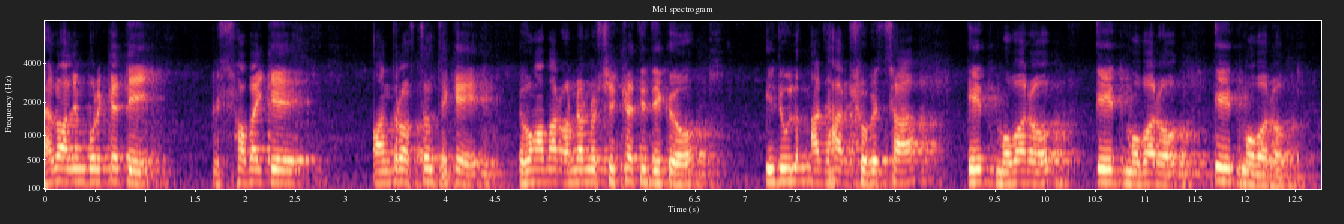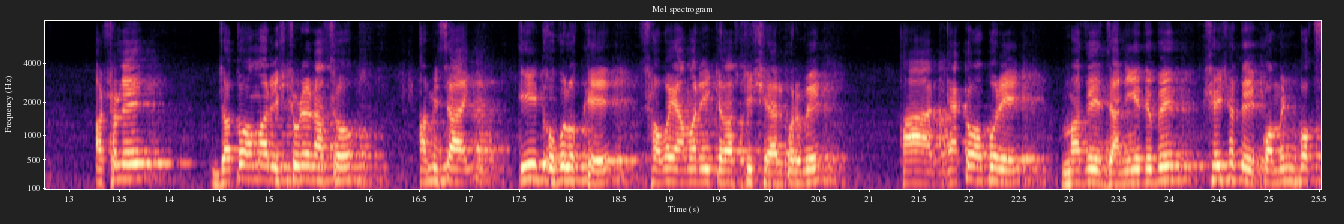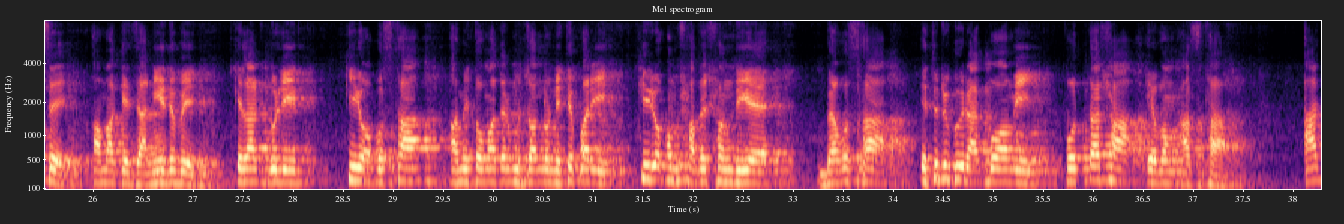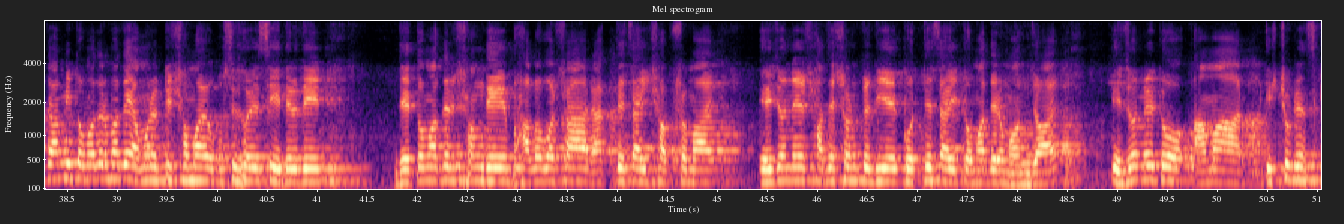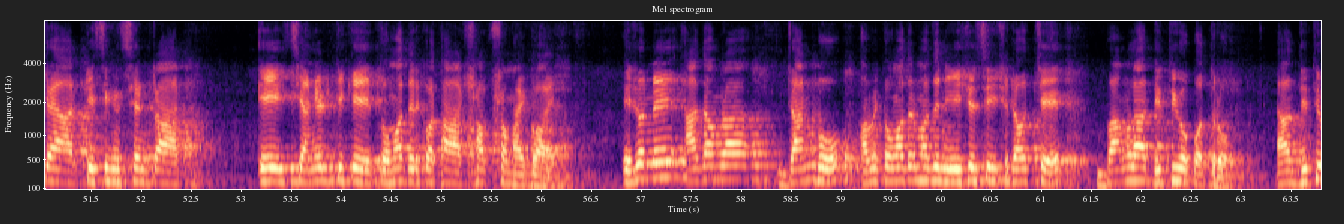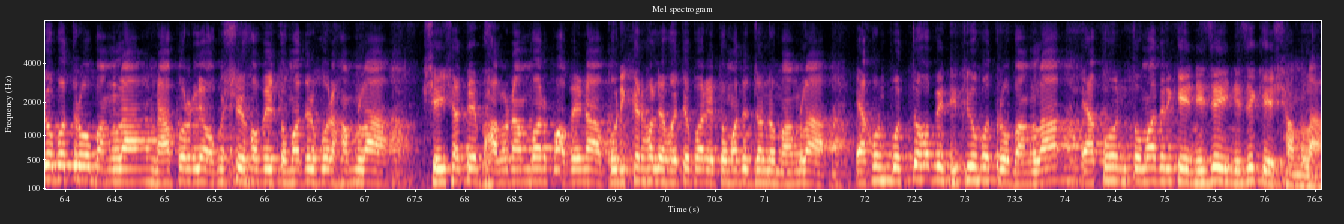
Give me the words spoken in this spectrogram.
Hello আলিম পরীক্ষার্থী, সবাইকে অন্তরস্থল থেকে এবং আমার অন্যান্য শিক্ষার্থীদেরকেও ঈদুল আজহার শুভেচ্ছা, ঈদ মোবারক ঈদ মোবারক ঈদ মোবারক। আসলে যত আমার স্টুডেন্ট আছো, আমি চাই ঈদ উপলক্ষে সবাই আমার এই ক্লাসটি শেয়ার করবে আর একে অপরে মাঝে জানিয়ে দেবে, সেই সাথে কমেন্ট বক্সে আমাকে জানিয়ে দেবে ক্লাসগুলির কি অবস্থা? আমি তোমাদের জন্য নিতে পারি? কী রকম সাজেশন দিয়ে ব্যবস্থা? এতটুকুই রাখব আমি প্রত্যাশা এবং আস্থা। আজ আমি তোমাদের মাঝে এমন একটি সময় উপস্থিত হয়েছি ঈদের দিন, যে তোমাদের সঙ্গে ভালোবাসা রাখতে চাই সব সময় এই জন্যে সাজেশনটা দিয়ে করতে চাই তোমাদের মন জয়। এই জন্যই তো আমার স্টুডেন্টস কেয়ার টিচিং সেন্টার এই চ্যানেলটিকে তোমাদের কথা সব সময় কয়। এই জন্যে আজ আমরা জানব, আমি তোমাদের মাঝে নিয়ে এসেছি, সেটা হচ্ছে বাংলা দ্বিতীয় পত্র। এখন দ্বিতীয় পত্র বাংলা না পড়লে অবশ্যই হবে, তোমাদের উপর হামলা, সেই সাথে ভালো নাম্বার পাবে না, পরীক্ষার হলে হতে পারে তোমাদের জন্য মামলা। এখন পড়তে হবে দ্বিতীয় পত্র বাংলা, এখন তোমাদেরকে নিজেই নিজেকে সামলা।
